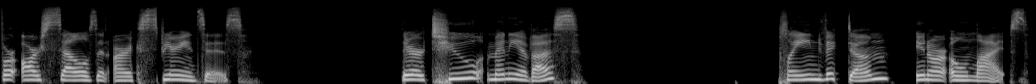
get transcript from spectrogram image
for ourselves and our experiences. There are too many of us playing victim in our own lives.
